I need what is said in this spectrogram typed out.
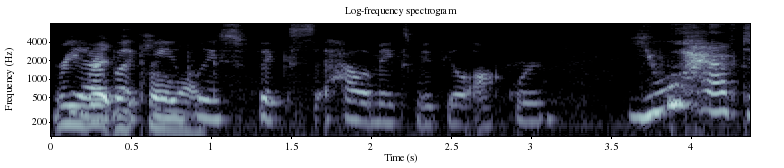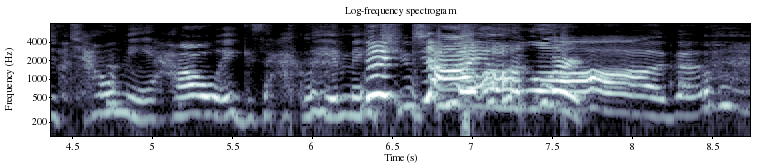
rewritten yeah, but can you please fix how it makes me feel awkward? You will have to tell me how exactly it makes you The feel awkward.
